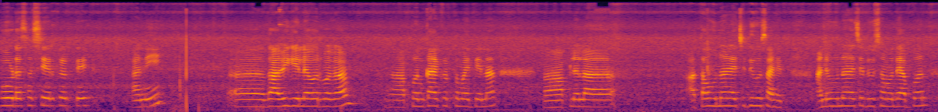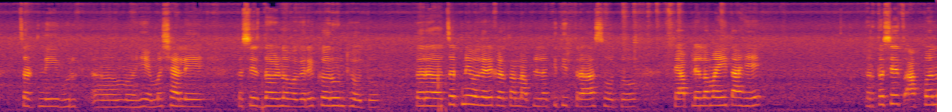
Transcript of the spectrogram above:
थोडासा शेअर करते. आणि गावी गेल्यावर बघा आपण काय करतो माहिती आहे ना आपल्याला आता उन्हाळ्याचे दिवस आहेत. आणि उन्हाळ्याच्या दिवसामध्ये आपण चटणी भुर हे मसाले तसेच दळणं वगैरे करून ठेवतो. तर चटणी वगैरे करताना आपल्याला किती त्रास होतो ते आपल्याला माहीत आहे. तर तसेच आपण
